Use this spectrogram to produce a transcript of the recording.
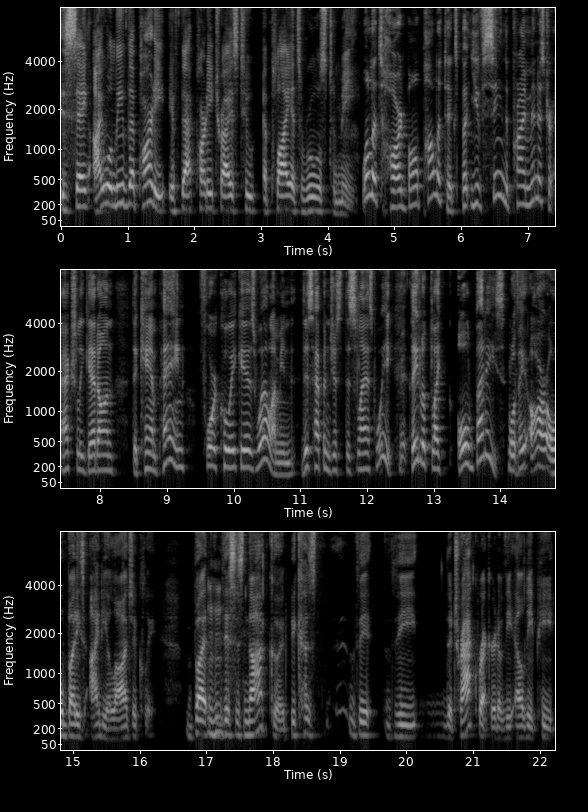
is saying, I will leave that party if that party tries to apply its rules to me. Well, it's hardball politics, but you've seen the prime minister actually get on the campaign for Koike as well. I mean, this happened just this last week. They looked like old buddies. Well, they are old buddies ideologically, but Mm-hmm. this is not good because the the the track record of the LDP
